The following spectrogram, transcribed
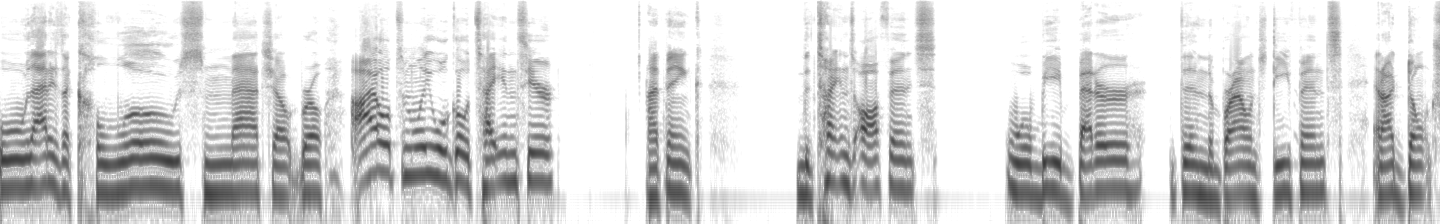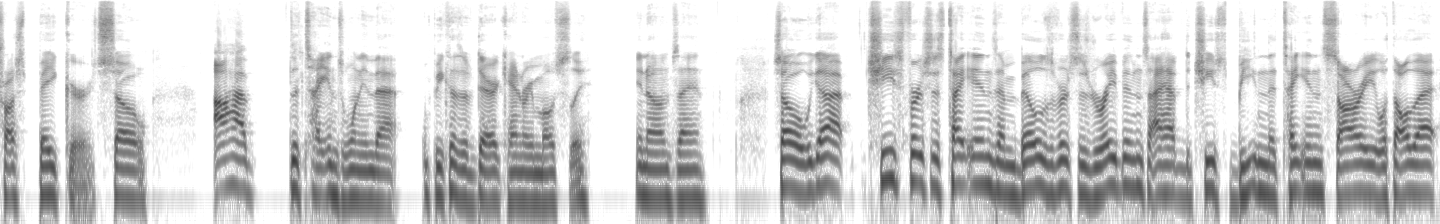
Ooh, that is a close matchup, bro. I ultimately will go Titans here. I think the Titans offense will be better than the Browns defense, and I don't trust Baker. So I'll have the Titans winning that because of Derrick Henry mostly. You know what I'm saying? So we got Chiefs versus Titans and Bills versus Ravens. I have the Chiefs beating the Titans. Sorry, with all that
